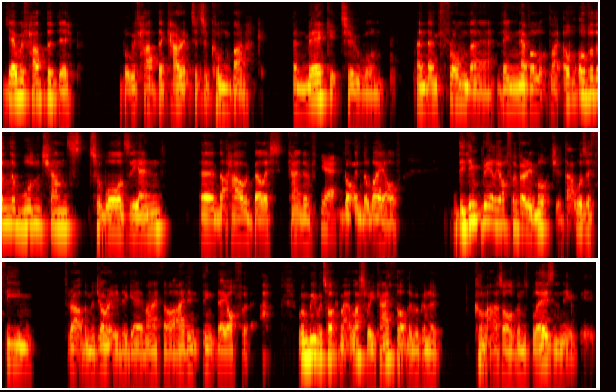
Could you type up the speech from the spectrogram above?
yeah, we've had the dip, but we've had the character to come back and make it 2 1. And then from there, they never looked like, other than the one chance towards the end um, that Harwood-Bellis kind of yeah. got in the way of, they didn't really offer very much. That was a theme throughout the majority of the game, I thought. I didn't think they offered when we were talking about it last week, I thought they were going to come out as all guns blazing. It, it,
